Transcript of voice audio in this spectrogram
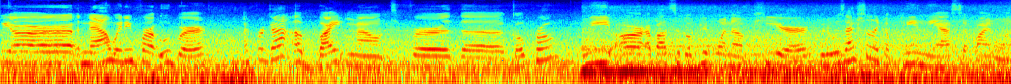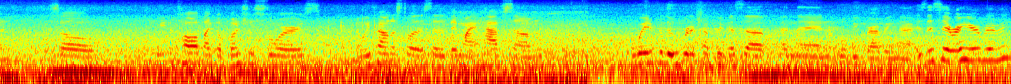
We are now waiting for our Uber. I forgot a bite mount for the GoPro. We are about to go pick one up here, but it was actually like a pain in the ass to find one. So we called like a bunch of stores and we found a store that said that they might have some. We're waiting for the Uber to come pick us up and then we'll be grabbing that. Is this it right here, baby?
